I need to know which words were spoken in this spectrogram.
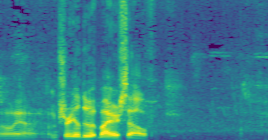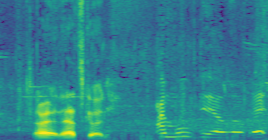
Oh yeah, I'm sure you'll do it by yourself. All right, that's good. I moved it a little bit.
